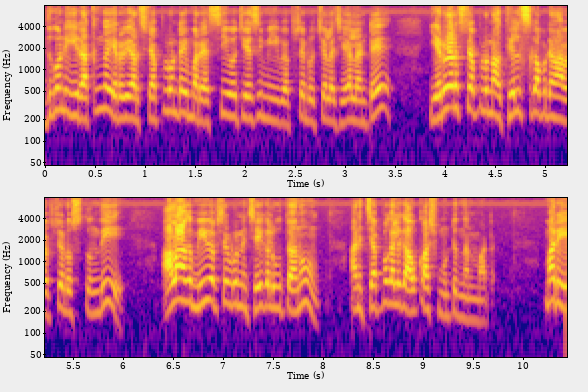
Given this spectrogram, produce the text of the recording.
ఇదిగోండి ఈ రకంగా ఇరవై ఆరు స్టెప్లు ఉంటాయి. మరి ఎస్సీఓ చేసి మీ వెబ్సైట్ వచ్చేలా చేయాలంటే ఇరవై ఆరు స్టెప్లు నాకు తెలుసు కాబట్టి నా వెబ్సైట్ వస్తుంది. అలాగ మీ వెబ్సైట్ కూడా నేను చేయగలుగుతాను అని చెప్పగలిగే అవకాశం ఉంటుందన్నమాట. మరి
